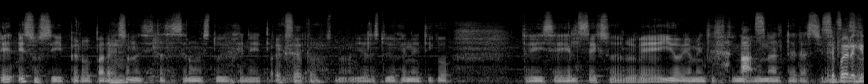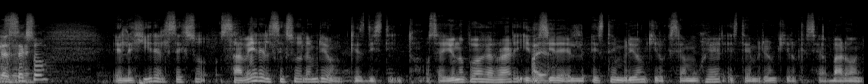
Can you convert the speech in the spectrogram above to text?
E, eso sí, pero para eso necesitas hacer un estudio genético. Exacto. Y el estudio genético te dice el sexo del bebé y obviamente si tiene ah, alguna alteración. ¿Se puede elegir el sexo? Elegir el sexo, saber el sexo del embrión, que es distinto. O sea, yo no puedo agarrar y ah, decir, este embrión quiero que sea mujer, este embrión quiero que sea varón.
